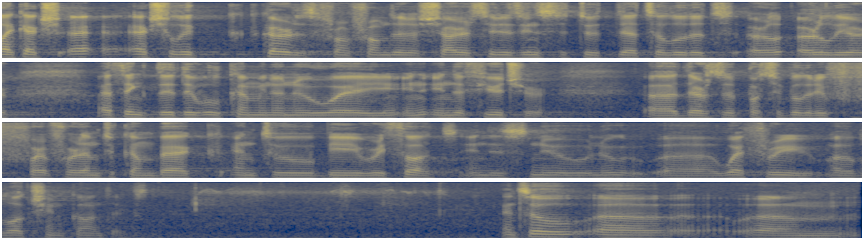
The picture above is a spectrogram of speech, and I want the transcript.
like actually Curtis from, from the Charter Cities Institute that alluded earlier, I think that they will come in a new way in, in the future. Uh, there's a possibility for, for them to come back and to be rethought in this new, new uh, Web3 uh, blockchain context. And so, uh, um,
